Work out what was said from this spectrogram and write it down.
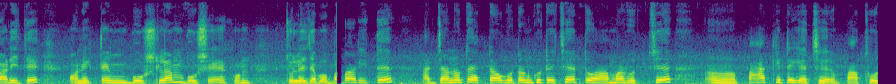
বাড়িতে। অনেক টাইম বসলাম, বসে এখন চলে যাব বাড়িতে। আর জানো তো একটা অঘটন ঘটেছে, তো আমার হচ্ছে পা কেটে গেছে পাথর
